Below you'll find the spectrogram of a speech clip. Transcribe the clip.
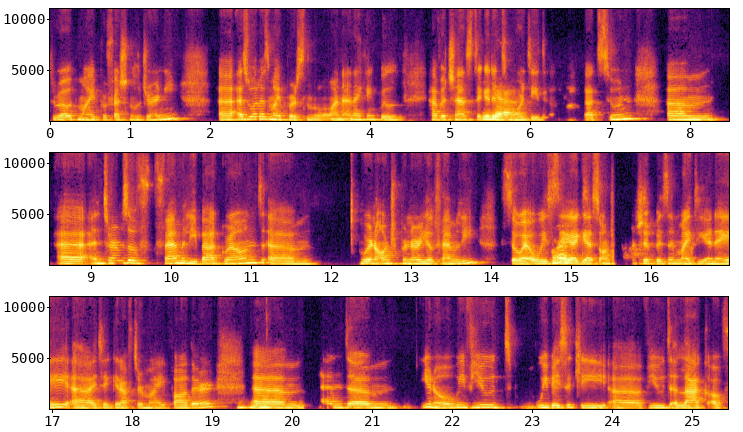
throughout my professional journey, uh, as well as my personal one. And I think we'll have a chance to get yeah. into more detail about that soon. Um, uh, in terms of family background, um, we're an entrepreneurial family. So I always right. say, I guess, entrepreneurship is in my DNA. Uh, I take it after my father. Mm-hmm. Um, and, um, you know, we viewed, we basically uh, viewed a lack of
